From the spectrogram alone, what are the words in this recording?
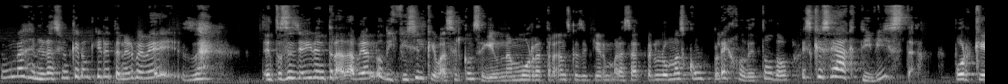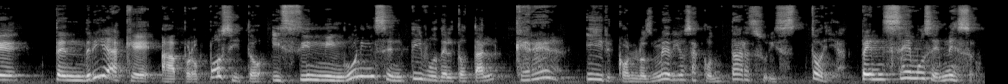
una generación que no quiere tener bebés. Entonces ya ir de entrada, vean lo difícil que va a ser conseguir una morra trans que se quiera embarazar, pero lo más complejo de todo es que sea activista, porque tendría que a propósito y sin ningún incentivo del total querer ir con los medios a contar su historia. Pensemos en eso.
